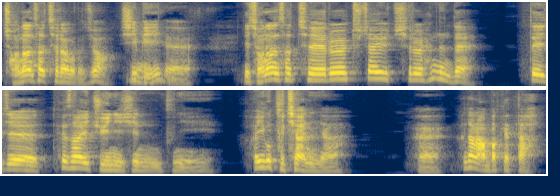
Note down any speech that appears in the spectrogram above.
전환사채라고 그러죠. CB. 네. 예. 이 전환사채를 투자 유치를 했는데 그때 이제 회사의 주인이신 분이 아, 이거 부채 아니냐. 예. 한달안 받겠다.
